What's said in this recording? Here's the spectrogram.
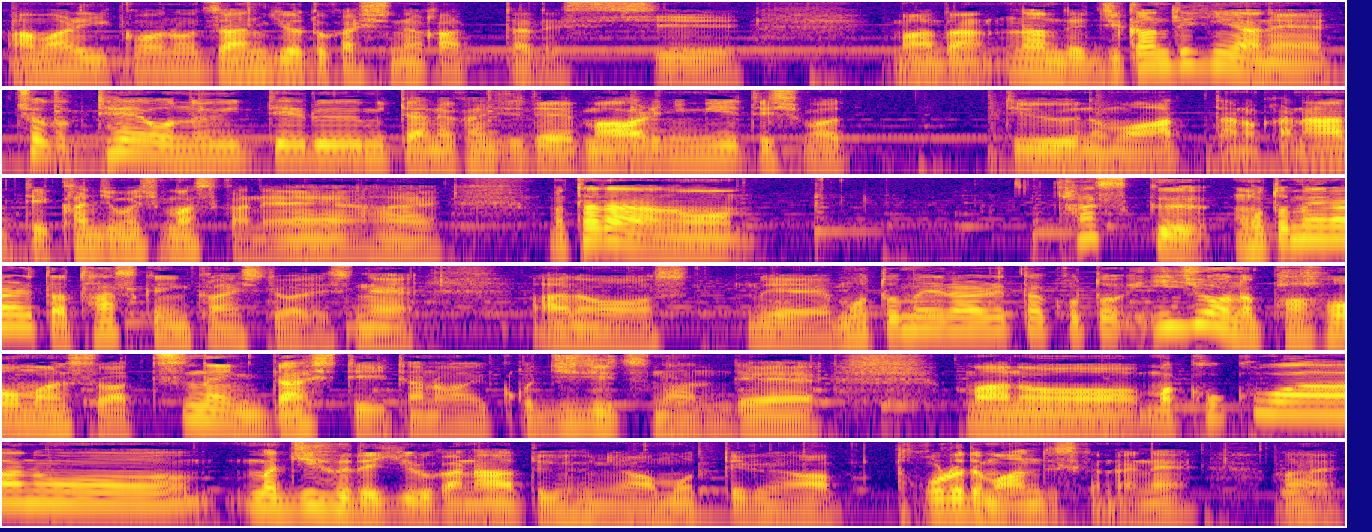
あまりこの残業とかしなかったですしまあだ、なんで時間的にはね、ちょっと手を抜いてるみたいな感じで周りに見えてしまうっていうのもあったのかなっていう感じもしますかね。はい。まあ、ただ、あの、タスク、求められたタスクに関してはですね、あの、で求められたこと以上のパフォーマンスは常に出していたのはこう事実なんで、まあ、あの、まあ、ここは、あの、まあ、自負できるかなというふうには思っているようなところでもあるんですけどね。はい。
